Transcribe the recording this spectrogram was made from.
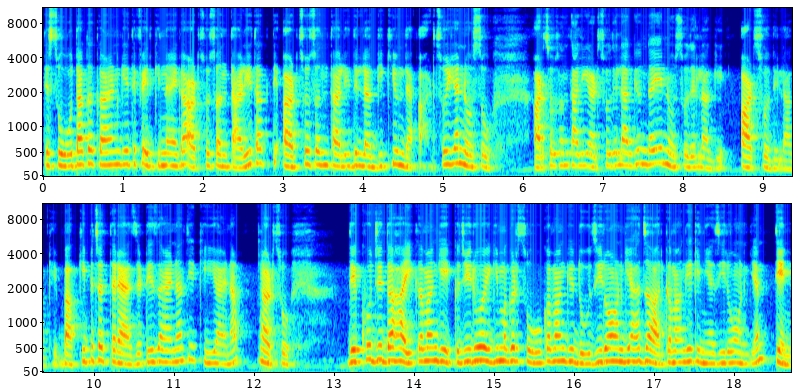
ਤੇ 100 ਤੱਕ ਕਰਨਗੇ ਤੇ ਫਿਰ ਕਿੰਨਾ ਆਏਗਾ? 847 ਤੱਕ। ਤੇ 847 ਦੇ ਲਾਗੇ ਕੀ ਹੁੰਦਾ? 800 ਜਾਂ 900 847 800 ਦੇ ਲਾਗੇ ਹੁੰਦਾ ਜਾਂ 900 ਦੇ ਲਾਗੇ? 800 ਦੇ ਲਾਗੇ। ਬਾਕੀ 75 ਐਜ਼ ਇਟ ਇਜ਼ ਆਇਆ ਨਾ, ਤੇ ਕੀ ਆਇਆ ਨਾ? 800 ਦੇਖੋ ਜੇ ਦਹਾਈ ਕਵਾਂਗੇ 1 ਜ਼ੀਰੋ ਹੋਏਗੀ ਮਗਰ 100 ਕਵਾਂਗੇ 2 ਜ਼ੀਰੋ ਆਉਣਗੇ 1000 ਕਵਾਂਗੇ ਕਿੰਨੀਆਂ ਜ਼ੀਰੋ ਆਉਣਗੀਆਂ 3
